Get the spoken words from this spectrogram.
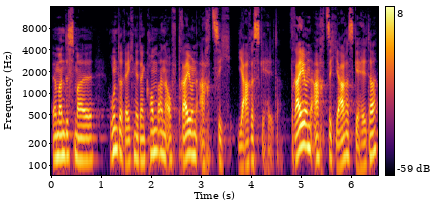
wenn man das mal runterrechnet, dann kommt man auf 83 Jahresgehälter. 83 Jahresgehälter.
